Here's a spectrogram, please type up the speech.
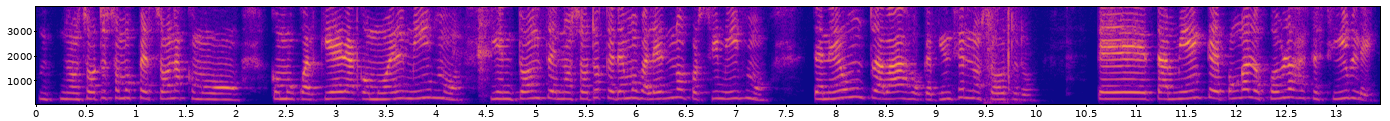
nosotros somos personas como, como cualquiera, como él mismo, y entonces nosotros queremos valernos por sí mismos, tener un trabajo que piense en nosotros, que también que ponga los pueblos accesibles,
